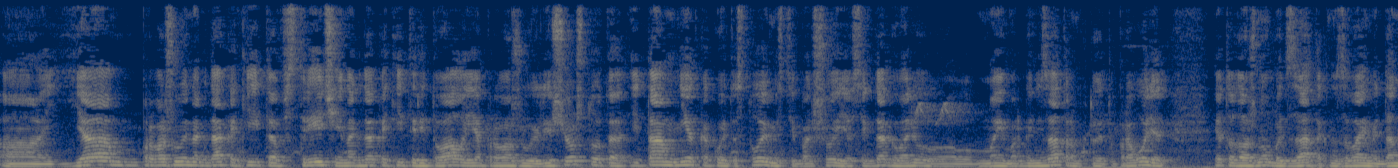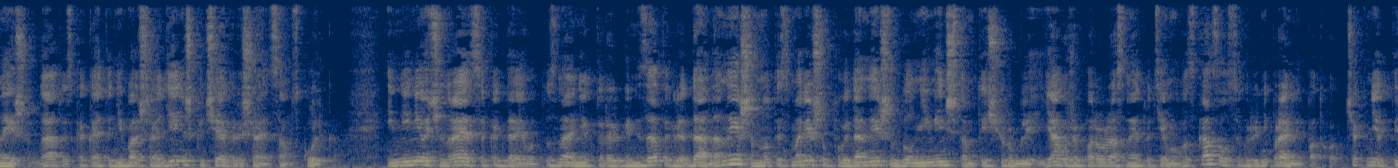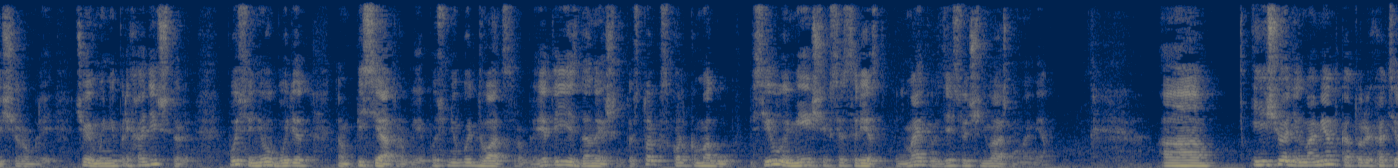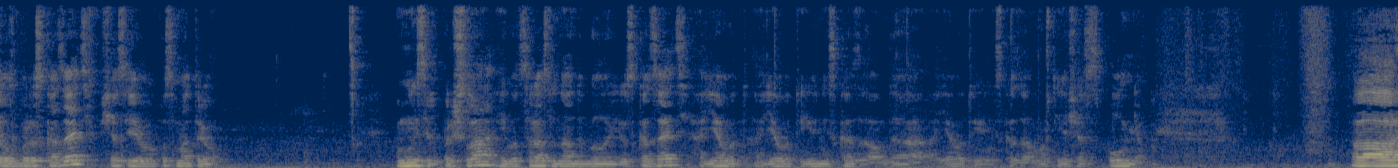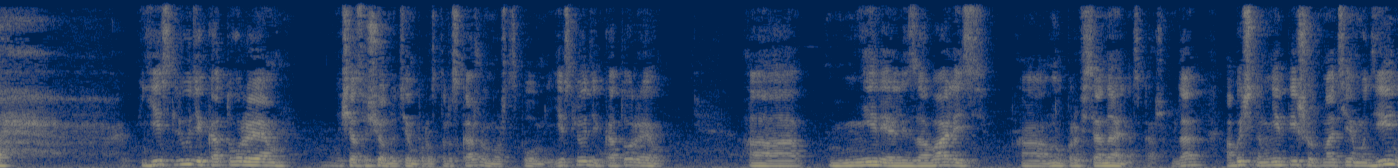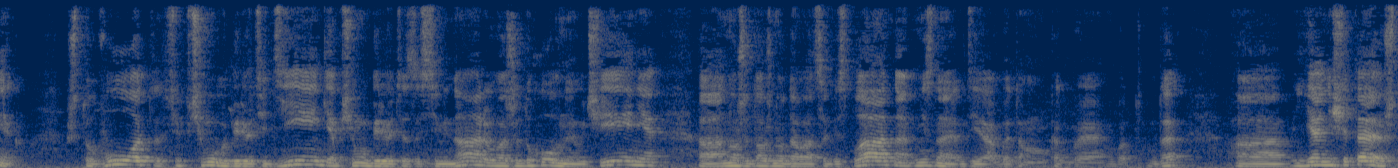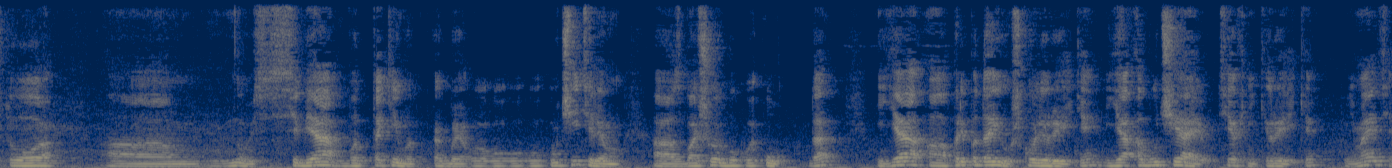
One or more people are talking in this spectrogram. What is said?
А, я провожу иногда какие-то встречи, иногда какие-то ритуалы я провожу или еще что-то, и там нет какой-то стоимости большой. Я всегда говорю э, моим организаторам, кто это проводит, это должно быть за так называемый donation, да, то есть какая-то небольшая денежка, человек решает сам сколько. И мне не очень нравится, когда я вот знаю некоторые организаторы говорят, да, donation, но ты смотри, чтобы твой donation был не меньше там тысячи рублей. Я уже пару раз на эту тему высказывался, говорю, неправильный подход. Человек нет тысячи рублей. Что, ему не приходить, что ли? Пусть у него будет там 50 рублей, пусть у него будет 20 рублей. Это и есть donation, то есть столько, сколько могу, в силу имеющихся средств. Понимаете, вот здесь очень важный момент. А, и еще один момент, который хотелось бы рассказать. Сейчас я его посмотрю мысль пришла, и вот сразу надо было ее сказать, а я вот, а я вот ее не сказал, да, а я вот ее не сказал. Может, я сейчас вспомню. А, есть люди, которые, сейчас еще одну тему просто расскажу, может, вспомню. Есть люди, которые а, не реализовались, а, ну, профессионально, скажем, да. Обычно мне пишут на тему денег, что вот, почему вы берете деньги, а почему берете за семинары, у вас же духовное учение, а, оно же должно даваться бесплатно. Не знаю, где об этом как бы вот, да. А, я не считаю, что а, ну, себя вот таким вот как бы учителем с большой буквы У, да. Я преподаю в школе рейки, я обучаю технике рейки, понимаете?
